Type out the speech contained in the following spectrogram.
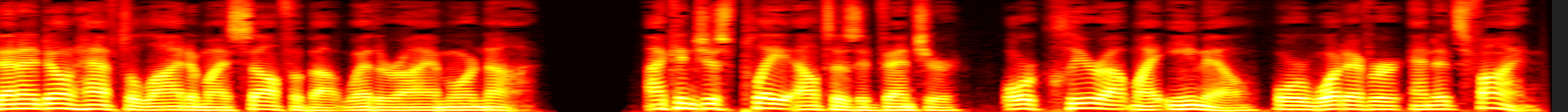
Then I don't have to lie to myself about whether I am or not. I can just play Alto's adventure, or clear out my email, or whatever, and it's fine.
